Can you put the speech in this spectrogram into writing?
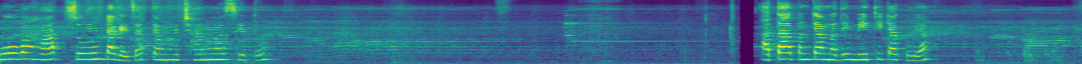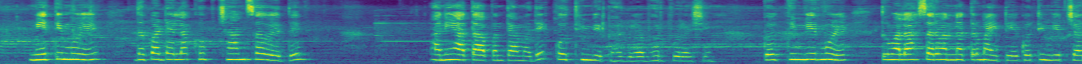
ओवा हा चोळून टाकायचा त्यामुळे छान वास येतो. आता आपण त्यामध्ये मेथी टाकूया. मेथीमुळे धपाट्याला खूप छान चव येते. आणि आता आपण त्यामध्ये कोथिंबीर घालूया भरपूर अशी. कोथिंबीरमुळे तुम्हाला सर्वांना तर माहिती आहे कोथिंबीरच्या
